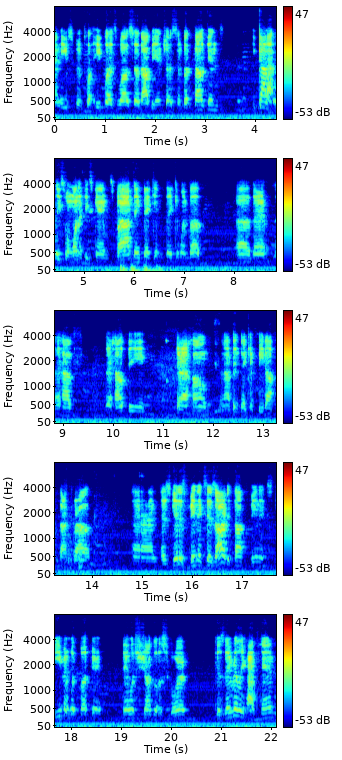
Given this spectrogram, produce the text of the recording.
and he's been pl- he plays well, so that'll be interesting. But the Pelicans, you got to at least win one of these games, but I think they can they can win both. Uh, they they have they're healthy, they're at home, and I think they can feed off of that crowd. And as good as Phoenix is, I already thought Phoenix, even with Booker, they would struggle to score because they really have him,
